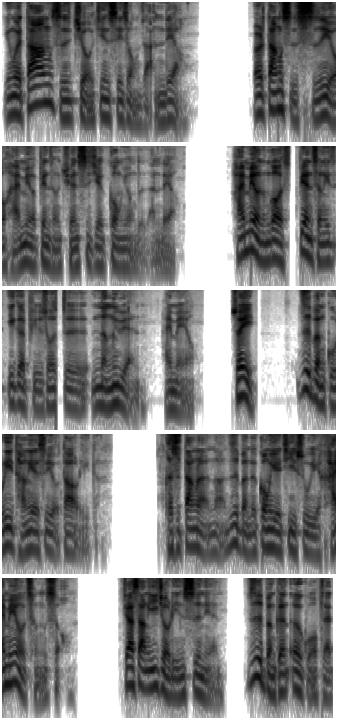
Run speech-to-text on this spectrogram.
因为当时酒精是一种燃料，而当时石油还没有变成全世界共用的燃料，还没有能够变成一一个，比如说是能源，还没有。所以日本鼓励糖业是有道理的。可是当然了，日本的工业技术也还没有成熟，加上一九零四年日本跟俄国在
